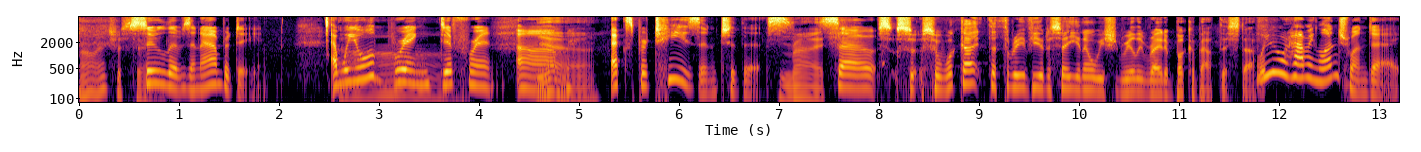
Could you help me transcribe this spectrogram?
Oh, interesting. Sue lives in Aberdeen. And we all bring Oh. different um, yeah. expertise into this. Right. So So, so, what got the three of you to say, you know, we should really write a book about this stuff? we were having lunch one day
